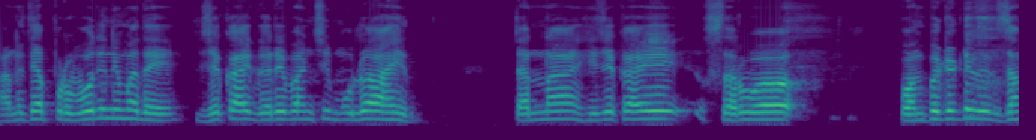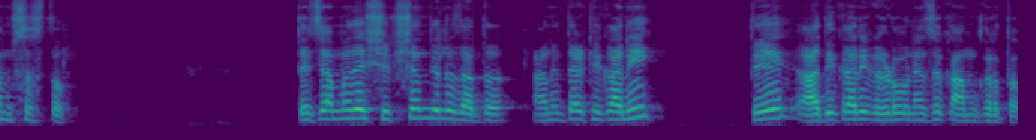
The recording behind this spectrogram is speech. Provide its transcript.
आणि त्या प्रबोधिनीमध्ये जे काय गरिबांची मुलं आहेत त्यांना हे जे काही सर्व कॉम्पिटेटिव्ह एक्झाम्स असतात त्याच्यामध्ये शिक्षण दिलं जातं आणि त्या ठिकाणी ते अधिकारी घडवण्याचं काम करतात.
